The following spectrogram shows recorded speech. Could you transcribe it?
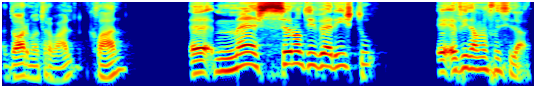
adoro o meu trabalho, claro, eh, mas se eu não tiver isto, eh, a vida é uma felicidade.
